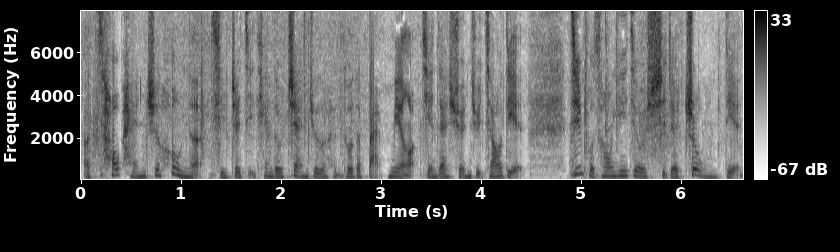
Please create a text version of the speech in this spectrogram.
呃操盘之后呢，其实这几天都占据了很多的版面哦。现在选举焦点，金溥聪依旧是这重点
